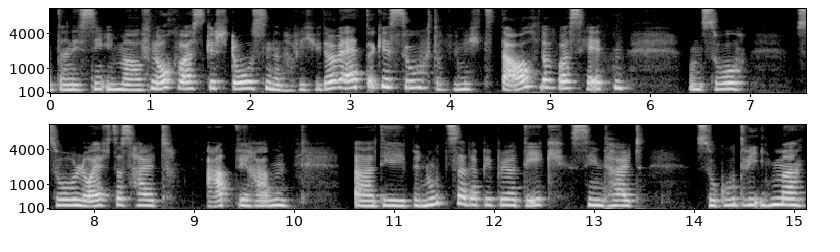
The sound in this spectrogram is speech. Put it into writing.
Und dann ist sie immer auf noch was gestoßen. Dann habe ich wieder weitergesucht, ob wir nicht da auch noch was hätten. Und so, so läuft das halt ab. Wir haben äh, die Benutzer der Bibliothek sind halt so gut wie immer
